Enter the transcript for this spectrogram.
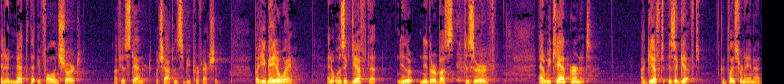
and admit that you've fallen short of His standard, which happens to be perfection. But He made a way. And it was a gift that neither, neither of us deserve, and we can't earn it. A gift is a gift. Good place for an amen.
